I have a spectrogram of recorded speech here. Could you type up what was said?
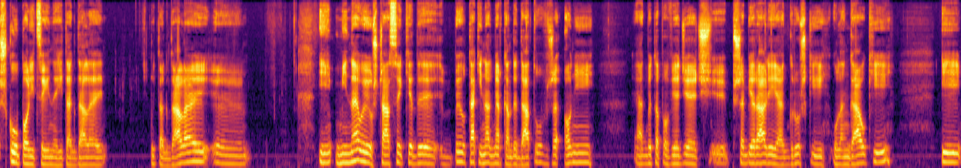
szkół policyjnych i tak dalej i tak i minęły już czasy, kiedy był taki nadmiar kandydatów, że oni jakby to powiedzieć, przebierali jak gruszki ulęgałki i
